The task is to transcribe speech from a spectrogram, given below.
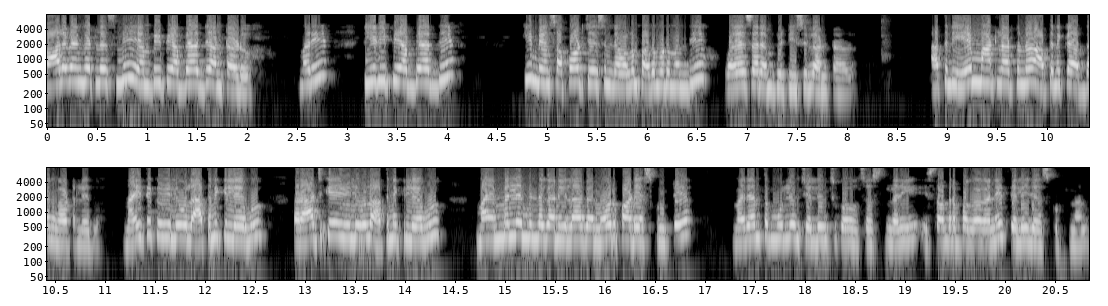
కాల వెంకటలక్ష్మి ఎంపీపీ అభ్యర్థి అంటాడు. మరి టీడీపీ అభ్యర్థికి మేము సపోర్ట్ చేసిన వాళ్ళం పదమూడు మంది వైఎస్ఆర్ ఎంపీటీసీలు అంటాడు. అతను ఏం మాట్లాడుతున్నాడో అతనికి అర్థం కావట్లేదు. నైతిక విలువలు అతనికి లేవు రాజకీయ విలువలు అతనికి లేవు. మా ఎమ్మెల్యే మీద కానీ ఇలాగ నోరు పాడేసుకుంటే మరింత మూల్యం చెల్లించుకోవాల్సి వస్తుందని ఈ సందర్భంగా తెలియజేసుకుంటున్నాను.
